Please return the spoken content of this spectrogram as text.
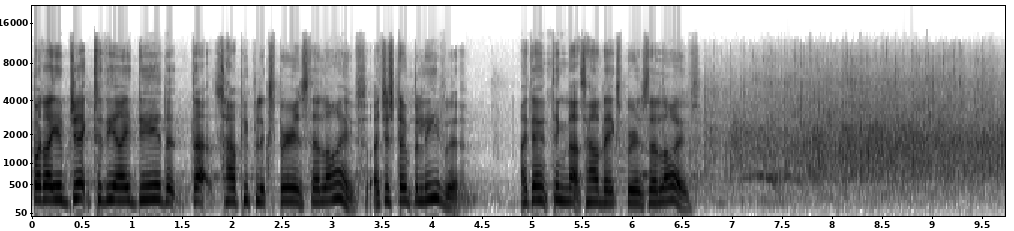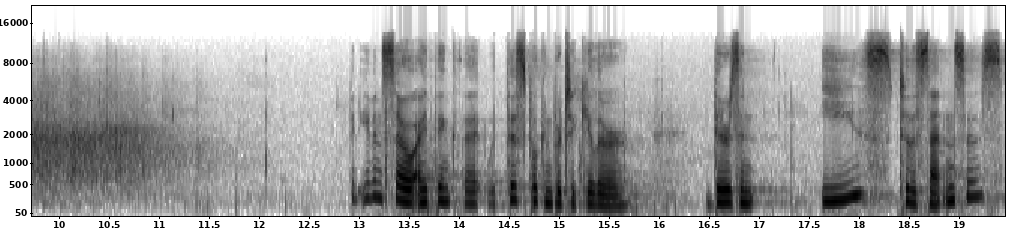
but I object to the idea that that's how people experience their lives. I just don't believe it. I don't think that's how they experience their lives. Even so, I think that with this book in particular, there's an ease to the sentences.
